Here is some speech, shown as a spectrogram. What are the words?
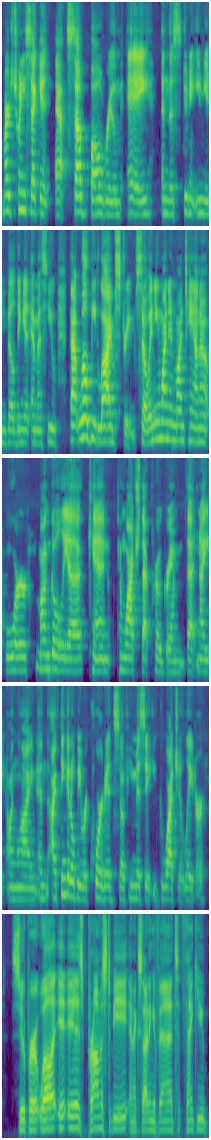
March 22nd at Sub Ballroom A in the Student Union building at MSU. That will be live streamed. So anyone in Montana or Mongolia can can watch that program that night online. And I think it'll be recorded. So if you miss it, you can watch it later. Super. Well, it is promised to be an exciting event. Thank you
